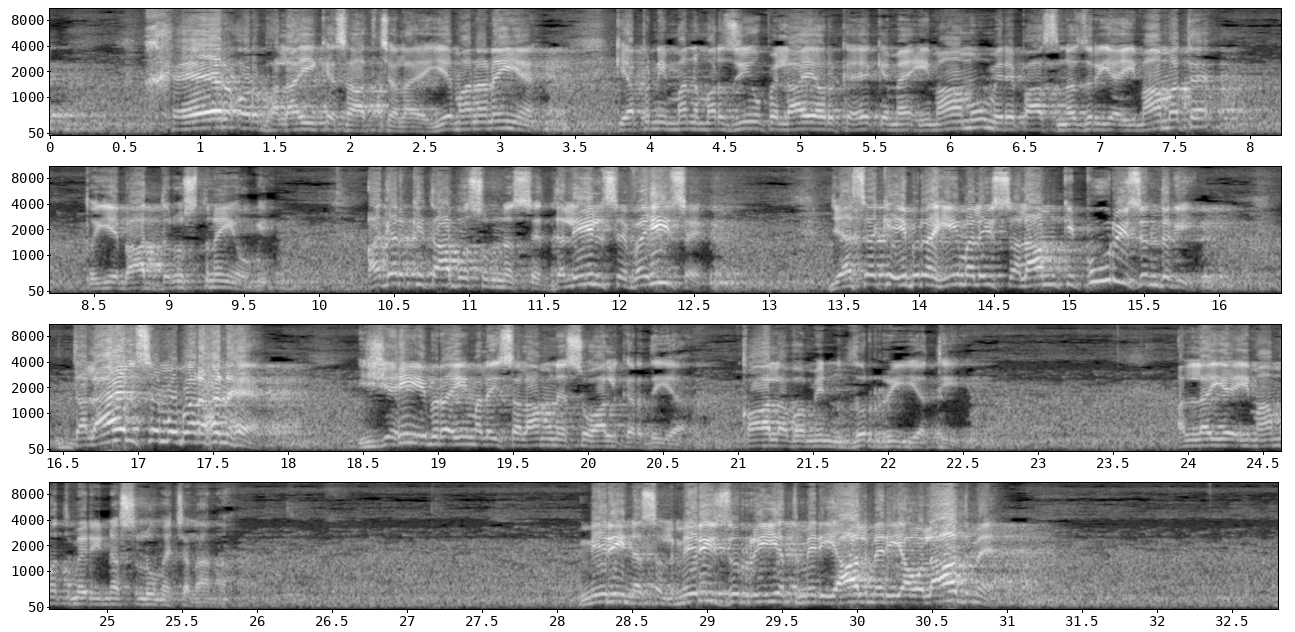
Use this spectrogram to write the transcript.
खैर और भलाई के साथ चलाए। ये माना नहीं है कि अपनी मन मर्जियों पे लाए और कहे कि मैं इमाम हूँ, मेरे पास नज़रिया इमामत है तो ये बात दुरुस्त नहीं होगी। अगर किताब व सुन्नत से, दलील से, वही से, जैसे कि इब्राहिम सलाम की पूरी ज़िंदगी दलाइल से मुबरहन है, यही इब्राहिम सलाम ने सवाल कर दिया, कौल वमिन जुर्रियती। अल्लाह, ये इमामत मेरी नस्लों में चलाना। मेरी नस्ल, मेरी जुर्रियत, मेरी आल, मेरी औलाद में।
